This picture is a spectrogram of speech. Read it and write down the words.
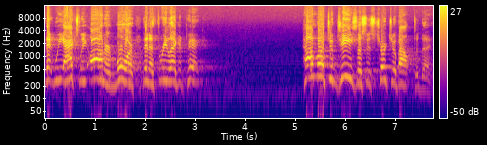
that we actually honor more than a three legged pig? How much of Jesus is church about today?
